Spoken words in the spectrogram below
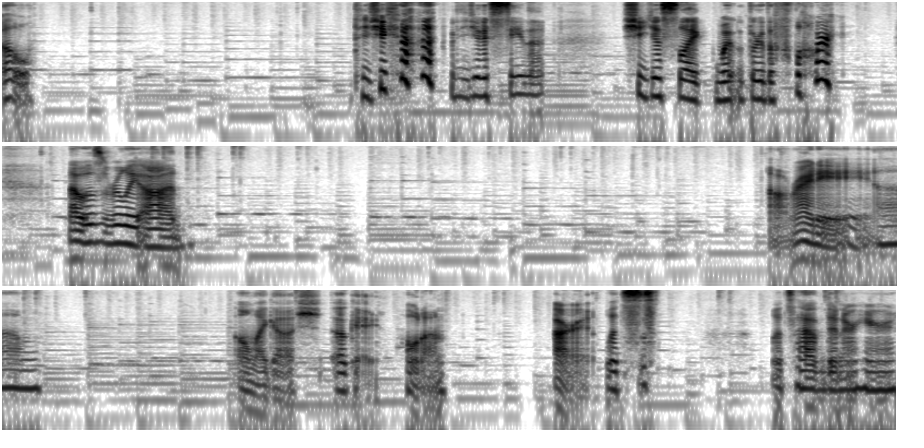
oh. Did you, did you guys see that? She just like went through the floor. that was really odd. Alrighty. Um, Oh my gosh. Okay, hold on. Alright, let's let's have dinner here.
